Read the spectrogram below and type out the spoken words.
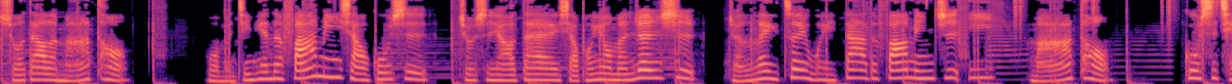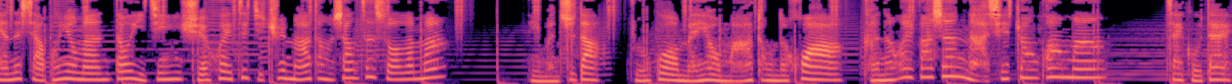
说到了马桶，我们今天的发明小故事就是要带小朋友们认识人类最伟大的发明之一——马桶。故事前的小朋友们都已经学会自己去马桶上厕所了吗？你们知道，如果没有马桶的话，可能会发生哪些状况吗？在古代，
